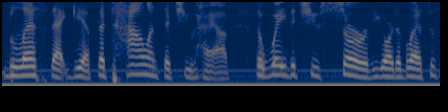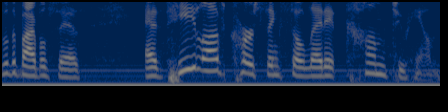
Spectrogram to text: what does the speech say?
bless that gift, the talent that you have, the way that you serve, you are to bless. This is what the Bible says. As he loved cursing, so let it come to him.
